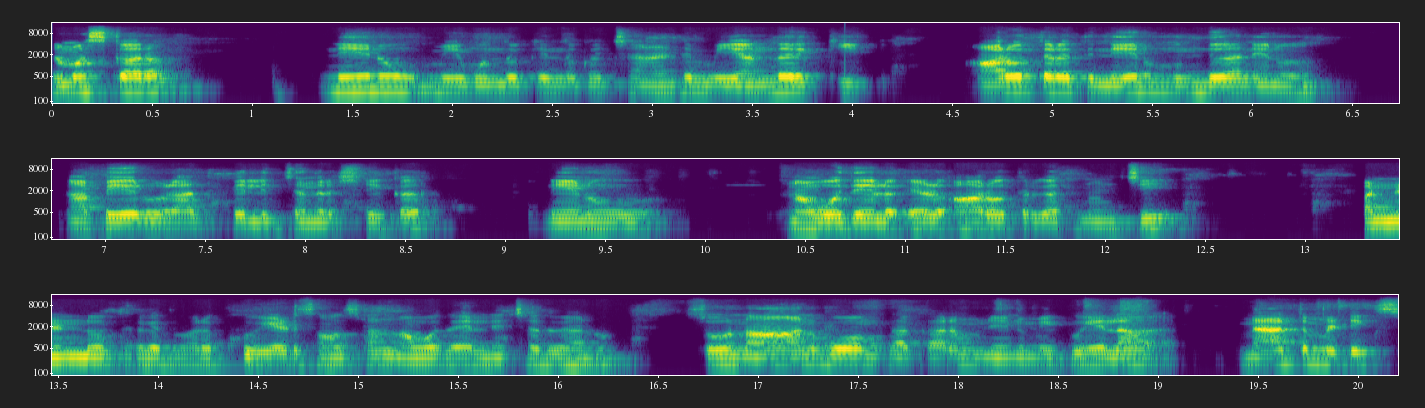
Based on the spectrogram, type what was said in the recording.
నమస్కారం. నేను మీ ముందుకు ఎందుకు వచ్చానంటే మీ అందరికీ ఆరో తరగతి నేను ముందుగా నేను నా పేరు రాతిపల్లి చంద్రశేఖర్. నేను నవోదయలో ఏడు ఆరో తరగతి నుంచి పన్నెండో తరగతి వరకు ఏడు సంవత్సరాలు నవోదయాలనే చదివాను. సో నా అనుభవం ప్రకారం నేను మీకు ఎలా మ్యాథమెటిక్స్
